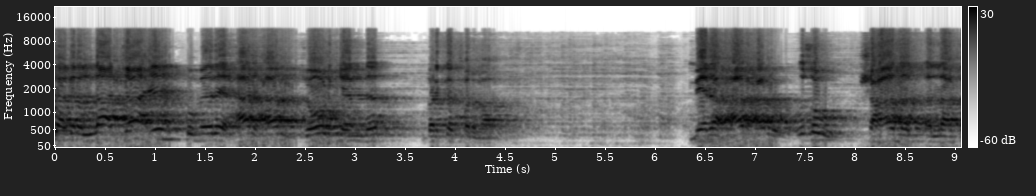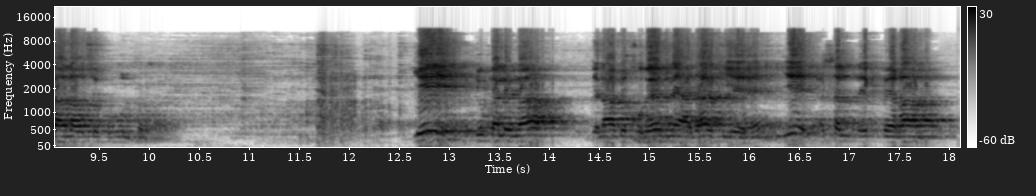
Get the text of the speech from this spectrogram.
کہ اگر اللہ چاہے تو میرے ہر ہر جوڑ کے اندر برکت فرما۔ میرا ہر ہر عزو شہادت اللہ تعالیٰ اسے قبول فرما۔ یہ جو کلمات جناب خبیب نے ادا کیے ہیں، یہ اصل ایک پیغام ہے۔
